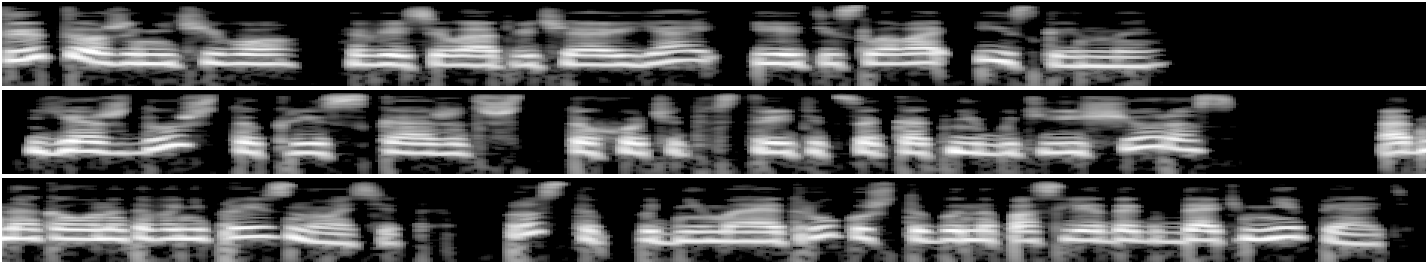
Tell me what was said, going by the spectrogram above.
Ты тоже ничего, весело отвечаю я, и эти слова искренны. Я жду, что Крис скажет, что хочет встретиться как-нибудь еще раз, однако он этого не произносит. Просто поднимает руку, чтобы напоследок дать мне пять.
